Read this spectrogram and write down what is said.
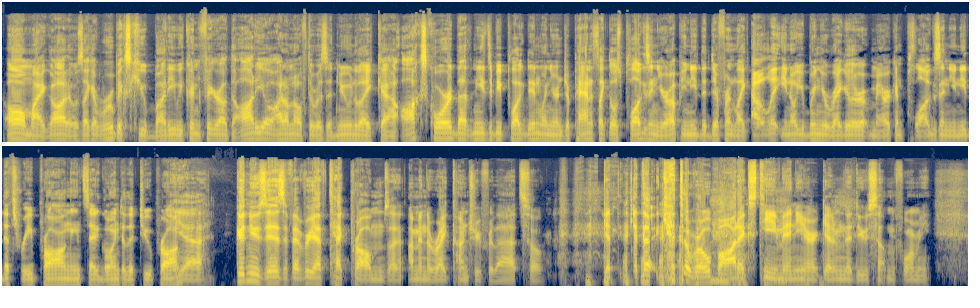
Oh my god, it was like a Rubik's cube, buddy. We couldn't figure out the audio. I don't know if there was a new like uh, aux cord that needs to be plugged in when you're in Japan. It's like those plugs in Europe. You need the different like outlet. You know, you bring your regular American plugs, and you need the three prong instead of going to the two prong. Yeah. Good news is, if ever you have tech problems, I, I'm in the right country for that. So get get the get the robotics team in here, get them to do something for me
